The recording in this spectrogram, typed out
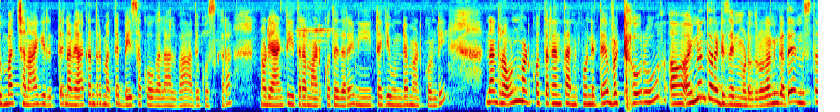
ತುಂಬ ಚೆನ್ನಾಗಿರುತ್ತೆ. ನಾವು ಯಾಕಂದರೆ ಮತ್ತೆ ಬೇಯಿಸೋಕೆ ಹೋಗಲ್ಲ ಅಲ್ವಾ ಅದಕ್ಕೋಸ್ಕರ. ನೋಡಿ ಆಂಟಿ ಈ ಥರ ಮಾಡ್ಕೋತಾ ಇದ್ದಾರೆ ನೀಟಾಗಿ ಉಂಡೆ ಮಾಡ್ಕೊಂಡು. ನಾನು ರೌಂಡ್ ಮಾಡ್ಕೋತಾರೆ ಅಂತ ಅಂದ್ಕೊಂಡಿದ್ದೆ ಬಟ್ ಅವರು ಇನ್ನೊಂದು ಥರ ಡಿಸೈನ್ ಮಾಡಿದ್ರು. ನನಗೆ ಅದೇ ಅನ್ನಿಸ್ತು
